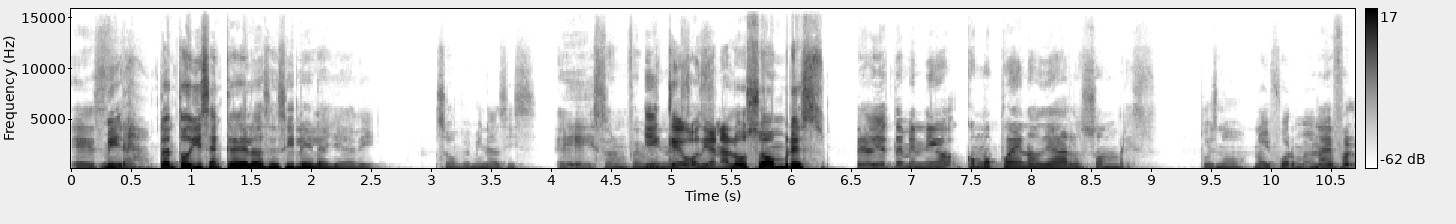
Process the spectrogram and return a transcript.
Este, Mira, tanto dicen que de la Cecilia y la Yadi son feminazis. eh, son Y femeninas. que odian a los hombres. Pero yo también digo, ¿cómo pueden odiar a los hombres? Pues no, no hay forma. No hay for-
